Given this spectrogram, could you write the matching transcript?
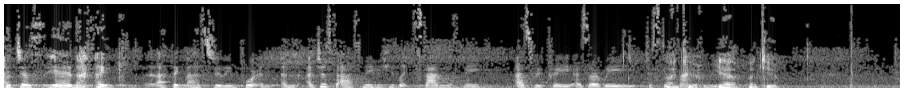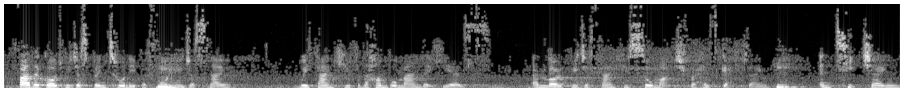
I just, yeah, and I think, I think that's really important. And I just ask maybe if you'd like to stand with me as we pray, as our way just of Thank you. thanking you. Yeah, thank you. Father God, we just bring Tony before Hmm. you just now. We thank you for the humble man that he is. And Lord, we just thank you so much for his gifting Hmm. in teaching,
